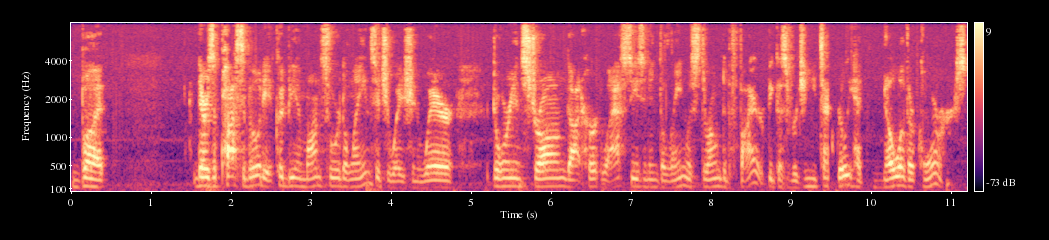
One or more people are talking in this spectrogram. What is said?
But there's a possibility it could be a Mansoor Delane situation where Dorian Strong got hurt last season and Delane was thrown to the fire because Virginia Tech really had no other corners.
